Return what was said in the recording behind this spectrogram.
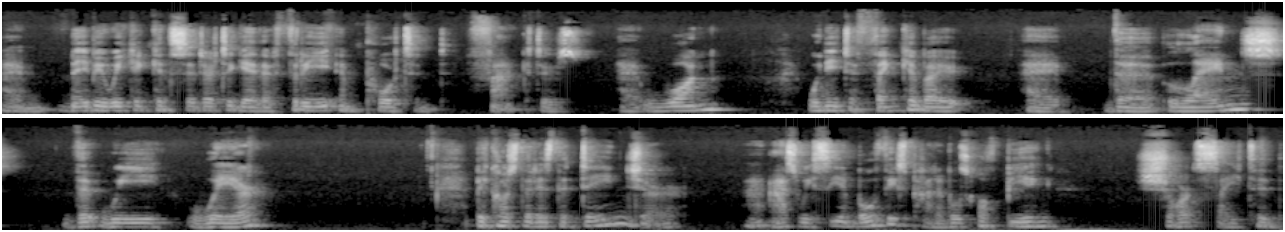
um, maybe we can consider together three important factors. Uh, one, we need to think about uh, the lens that we wear because there is the danger, uh, as we see in both these parables, of being short sighted,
